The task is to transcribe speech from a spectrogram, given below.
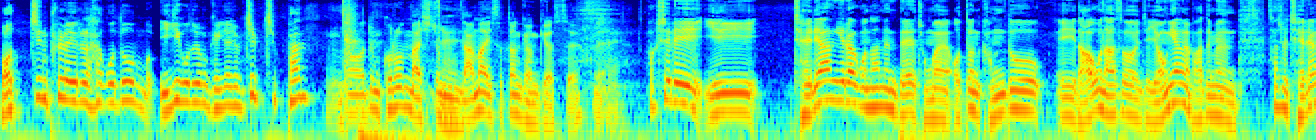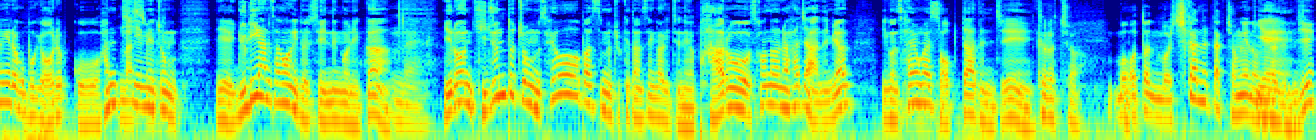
멋진 플레이를 하고도 뭐 이기고도 좀 굉장히 좀 찝찝한 어, 좀 그런 맛이 좀 네. 남아 있었던 경기였어요. 네. 확실히 이 재량이라고는 하는데 정말 어떤 감독이 나오고 나서 이제 영향을 받으면 사실 재량이라고 보기 어렵고 한 팀에. 좀 예, 유리한 상황이 될 수 있는 거니까 네. 이런 기준도 좀 세워봤으면 좋겠다는 생각이 드네요. 바로 선언을 하지 않으면 이건 사용할 수 없다든지. 그렇죠. 뭐 어떤 뭐 시간을 딱 정해 놓는다든지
